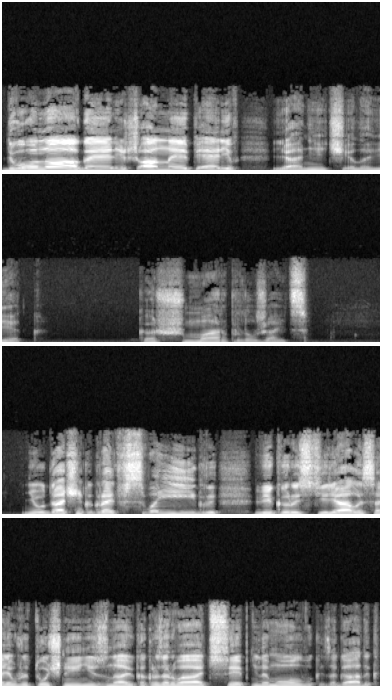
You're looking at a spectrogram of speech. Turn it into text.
Двуногая, лишенная перьев. Я не человек». Кошмар продолжается. Неудачник играет в свои игры. Вика растерялась, а я уже точно и не знаю, как разорвать цепь недомолвок и загадок.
